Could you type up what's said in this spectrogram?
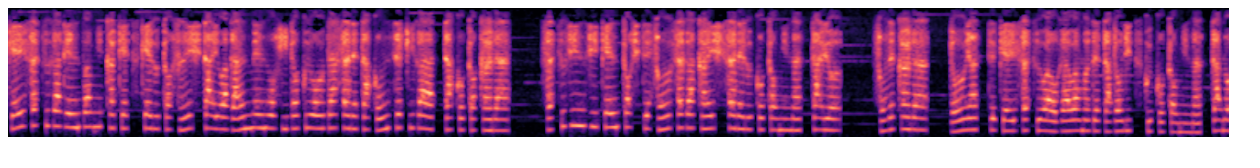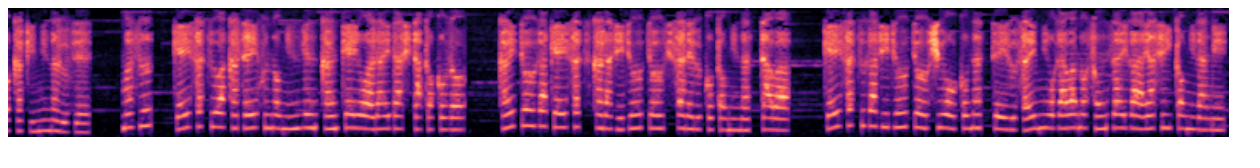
警察が現場に駆けつけると水死体は顔面をひどく殴打された痕跡があったことから、殺人事件として捜査が開始されることになったよ。それから、どうやって警察は小川までたどり着くことになったのか気になるぜ。まず、警察は家政婦の人間関係を洗い出したところ、会長が警察から事情聴取されることになったわ。警察が事情聴取を行っている際に小川の存在が怪しいと睨み、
